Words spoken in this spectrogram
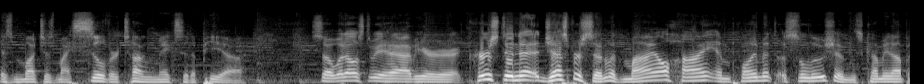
as much as my silver tongue makes it appear. So what else do we have here? Kirsten Jesperson with Mile High Employment Solutions coming up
